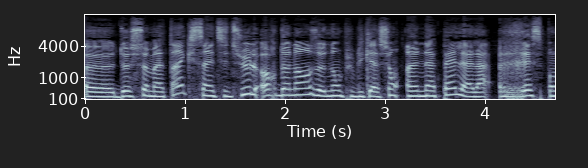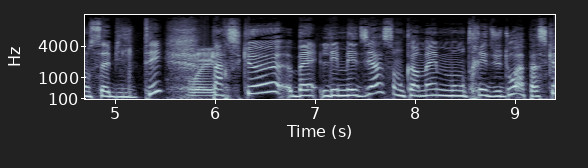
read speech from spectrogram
euh, de ce matin qui s'intitule Ordonnance de non-publication, un appel à la responsabilité, parce que ben les médias sont quand même montrés du doigt, parce que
